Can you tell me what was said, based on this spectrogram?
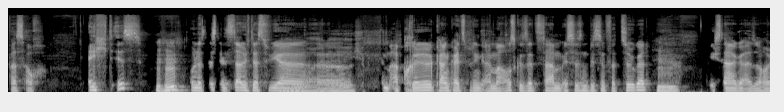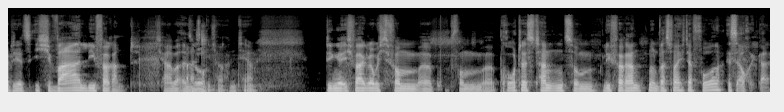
was auch echt ist. Mhm. Und es ist jetzt dadurch, dass wir äh, im April krankheitsbedingt einmal ausgesetzt haben, ist es ein bisschen verzögert. Mhm. Ich sage also heute jetzt, ich war Lieferant. Ich habe also Als Lieferant, ja. Dinge, ich war, glaube ich, vom, äh, vom äh, Protestanten zum Lieferanten und was war ich davor? Ist auch egal.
